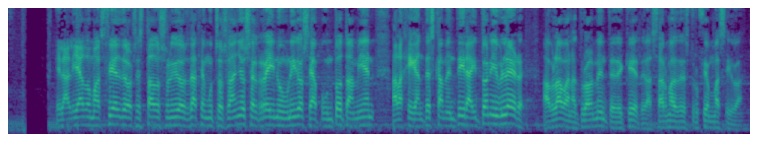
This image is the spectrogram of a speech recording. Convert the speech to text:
El aliado más fiel de los Estados Unidos de hace muchos años, el Reino Unido, se apuntó también a la gigantesca mentira y Tony Blair hablaba naturalmente de qué, de las armas de destrucción masiva.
